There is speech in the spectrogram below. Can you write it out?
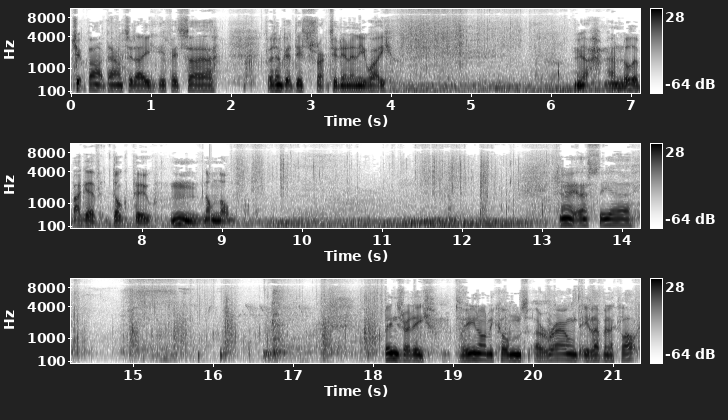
chip bark down today if it's uh, if I don't get distracted in any way. Yeah, another bag of dog poo. Mmm, nom nom. Alright, that's the uh, bin's ready. So he normally comes around 11 o'clock,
